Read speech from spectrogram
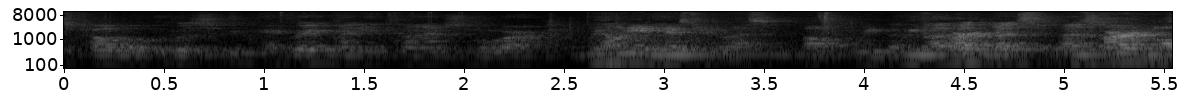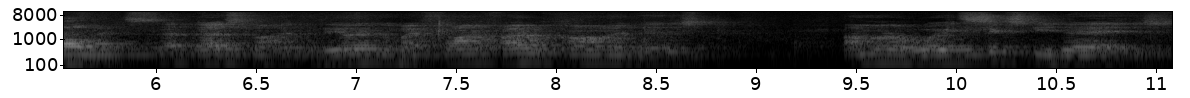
was probably, was a great many times more. We don't need a history lesson, oh, we, we've No, heard that's- it. we've heard all this. That, that's fine. The other, my final comment is, I'm gonna wait sixty days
